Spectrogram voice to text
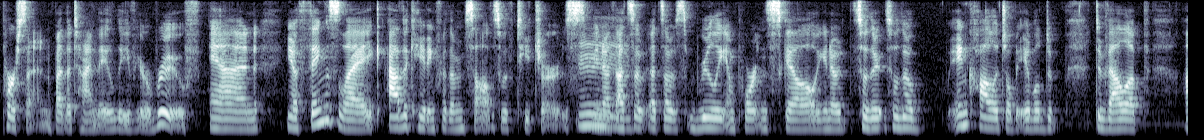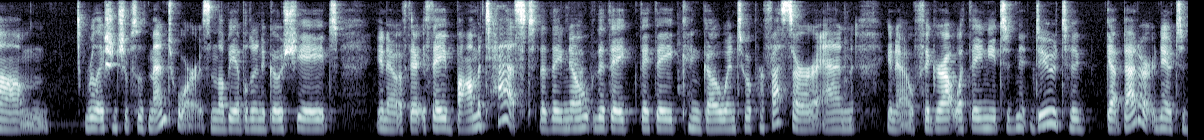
person by the time they leave your roof and you know things like advocating for themselves with teachers mm. you know that's a that's a really important skill you know so they so they'll in college they'll be able to develop um, relationships with mentors and they'll be able to negotiate you know if they if they bomb a test that they know yeah. that they that they can go into a professor and you know figure out what they need to do to get better you know to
